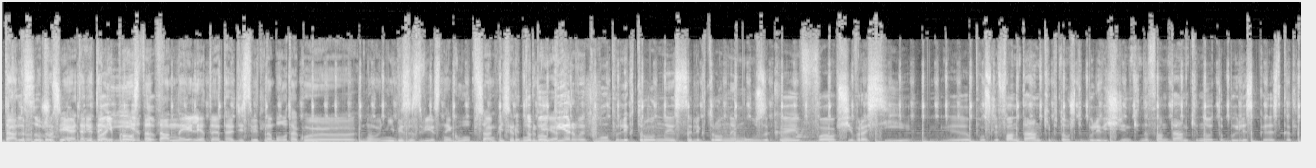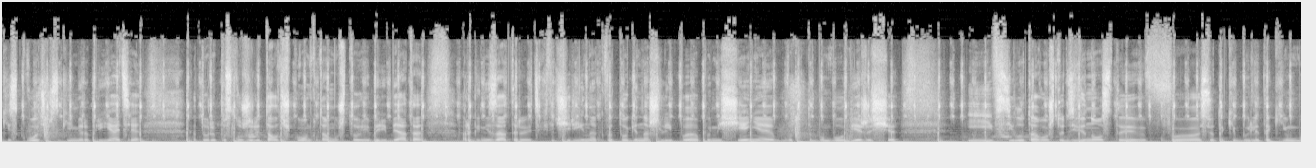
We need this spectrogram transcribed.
Да, друзья, это, это не просто Тоннель, это, это действительно был такой, ну, небезызвестный клуб в Санкт-Петербурге. Это был первый клуб электронный с электронной музыкой в, вообще в России э, после Фонтанки, потому что были вечеринки на Фонтанке, но это были такие сквотерские мероприятия, которые послужили толчком к тому, что ребята, организаторы этих вечеринок, в итоге нашли э, помещение вот это бомбоубежище. И в силу того, что 90-е все-таки были таким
